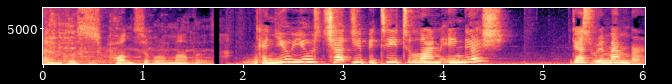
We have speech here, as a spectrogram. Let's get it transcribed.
and responsible mothers. Can you use ChatGPT to learn English? Just remember,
